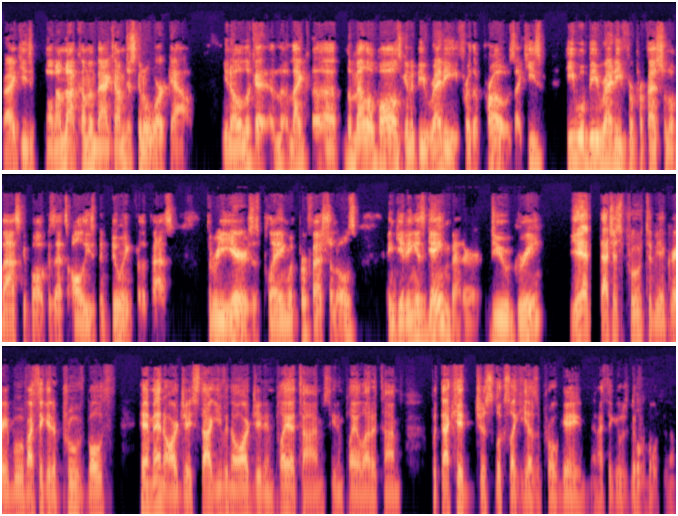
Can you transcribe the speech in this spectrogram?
Right. like he just said i'm not coming back. I'm just going to work out. You know look at like uh LaMelo Ball is going to be ready for the pros. Like he's he will be ready for professional basketball because that's all he's been doing for the past three years is playing with professionals and getting his game better do you agree Yeah, that just proved to be a great move. I think it improved both him and RJ Stock, even though RJ didn't play at times. He didn't play a lot of times, but that kid just looks like he has a pro game, and I think it was good for both of them.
